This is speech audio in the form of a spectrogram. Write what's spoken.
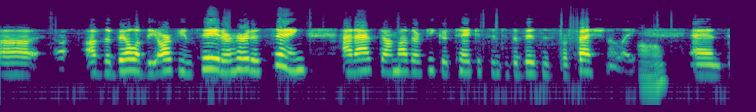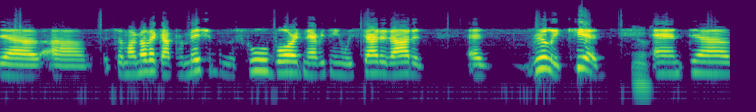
uh, of the bill of the Orpheum Theater heard us sing and asked our mother if he could take us into the business professionally. Uh-huh. And uh, uh, so my mother got permission from the school board and everything. We started out as as really kids, Yes. and uh,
